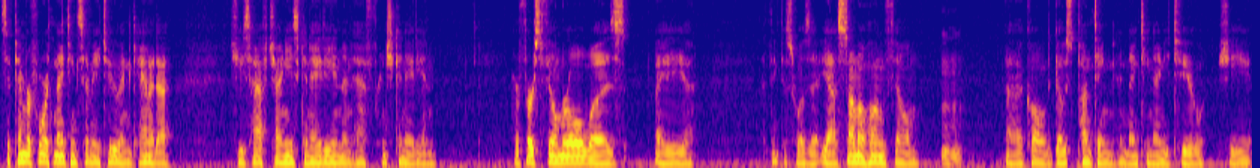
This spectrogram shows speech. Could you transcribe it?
September 4th, 1972, in Canada. She's half Chinese Canadian and half French Canadian. Her first film role was a, I think this was a, yeah, Sammo Hung film hmm uh, called Ghost Punting in 1992. She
